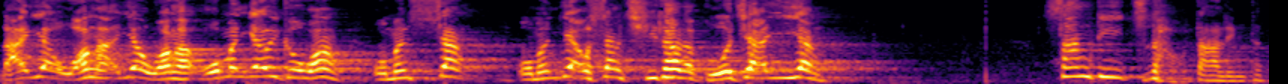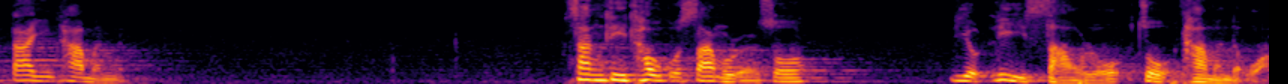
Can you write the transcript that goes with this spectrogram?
来要王啊，要王啊！我们要一个王，我们像我们要像其他的国家一样。上帝只好答应他，答应他们了。上帝透过撒母耳说：“你有立扫罗做他们的王。”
